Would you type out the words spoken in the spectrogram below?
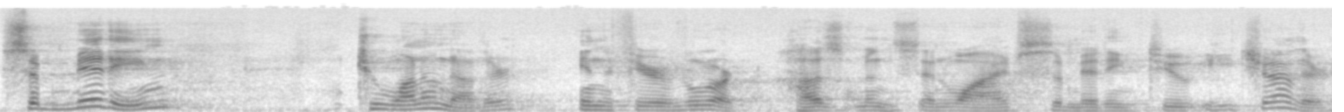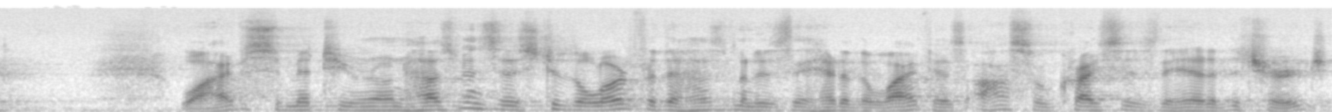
submitting to one another in the fear of the lord. Husbands and wives submitting to each other. Wives submit to your own husbands as to the lord for the husband is the head of the wife as also christ is the head of the church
